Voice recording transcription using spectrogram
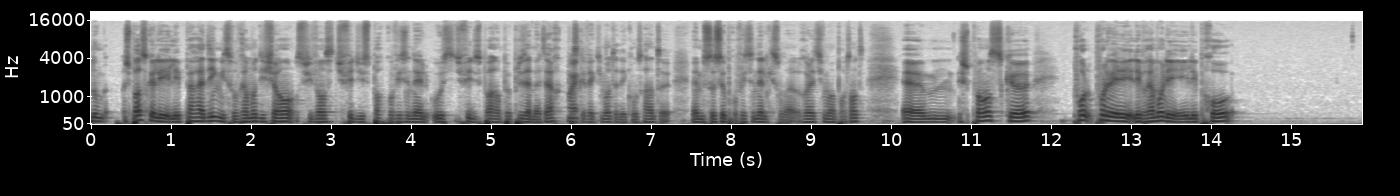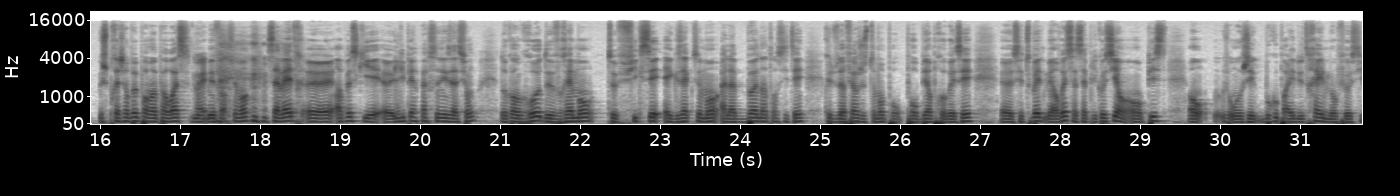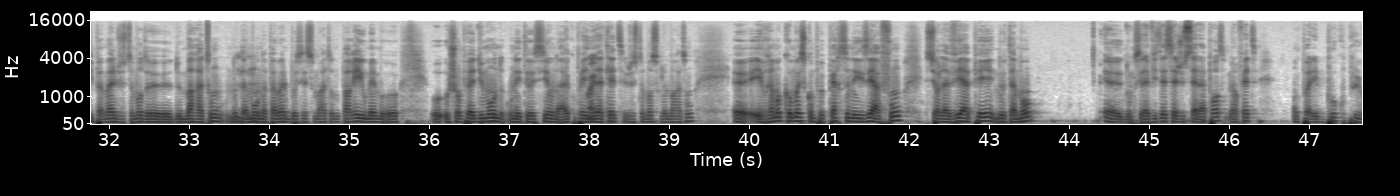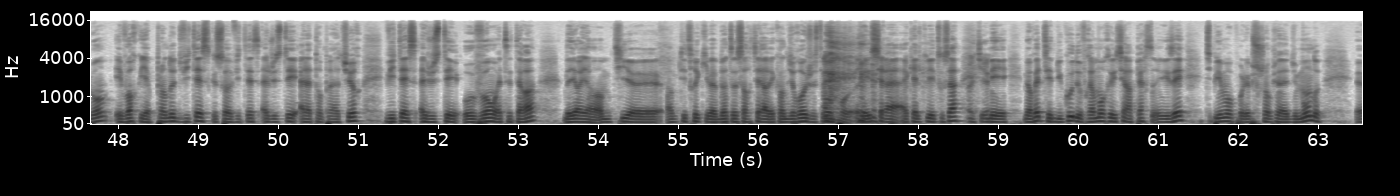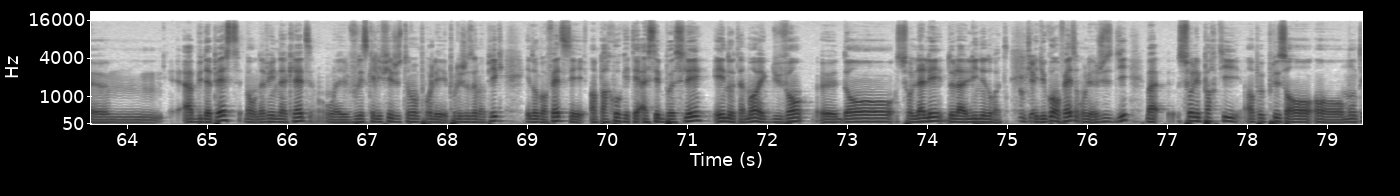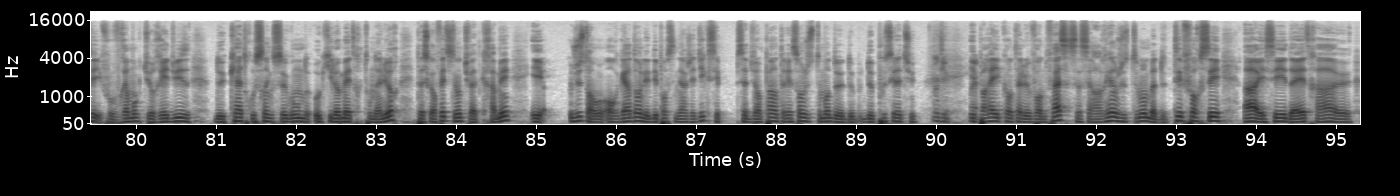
Donc, je pense que les, les paradigmes, ils sont vraiment différents suivant si tu fais du sport professionnel ou si tu fais du sport un peu plus amateur. Parce Ouais. qu'effectivement, tu as des contraintes, euh, même socio-professionnelles, qui sont euh, relativement importantes. Euh, je pense que pour, pour les, les- vraiment les, les pros, je prêche un peu pour ma paroisse, mais- Ouais. mais forcément, ça va être euh, un peu ce qui est euh, l'hyper-personnalisation. Donc, en gros, de vraiment te fixer exactement à la bonne intensité que tu dois faire justement pour, pour bien progresser. Euh, c'est tout bête, mais en vrai, ça s'applique aussi en, en piste. J'ai beaucoup parlé du trail, mais on fait aussi pas mal justement de, de marathon. Notamment, Mhm. on a pas mal bossé sur le marathon de Paris ou même au, au- au championnat du monde. On était aussi, on a accompagné Ouais. des athlètes justement sur le marathon. Euh, et vraiment, comment est-ce qu'on peut personnaliser à fond sur la VAP notamment Euh, Donc, c'est la vitesse ajustée à la pente, mais en fait. On peut aller beaucoup plus loin et voir qu'il y a plein d'autres vitesses, que ce soit vitesse ajustée à la température, vitesse ajustée au vent, etc. D'ailleurs, il y a un petit, euh, un petit truc qui va bientôt sortir avec Enduro, justement, pour réussir à, à calculer tout ça. Mais, mais en fait, c'est du coup de vraiment réussir à personnaliser. Typiquement pour les championnats du monde, euh, à Budapest, bah, on avait une athlète, on elle voulait se qualifier justement pour les, pour les Jeux Olympiques. Et donc en fait, c'est un parcours qui était assez bosselé et notamment avec du vent euh, dans, sur l'allée de la ligne droite. Et du coup, en fait, on lui a juste dit, bah, sur les parties un peu plus en, en montée, il faut vraiment que tu réduises de 4 ou 5 secondes au kilomètre ton allure, parce qu'en fait, sinon tu vas te cramer. Et juste en, en regardant les dépenses énergétiques, ça devient pas intéressant justement de, de- de pousser là-dessus. Et pareil, quand tu as le vent de face, ça sert à rien justement bah, de t'efforcer à essayer d'être à, euh,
